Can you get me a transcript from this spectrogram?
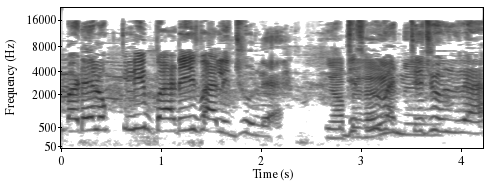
बड़े लोग के लिए बड़े वाले झूले यहाँ पे है बच्चे झूल रहे हैं।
